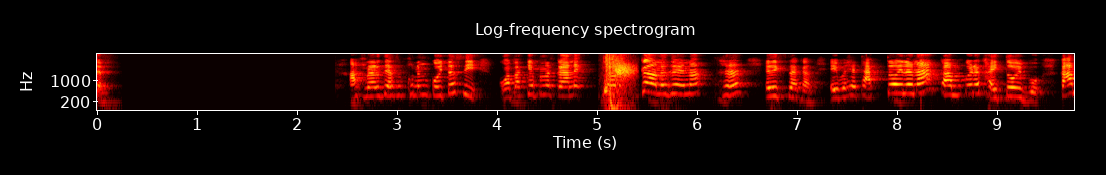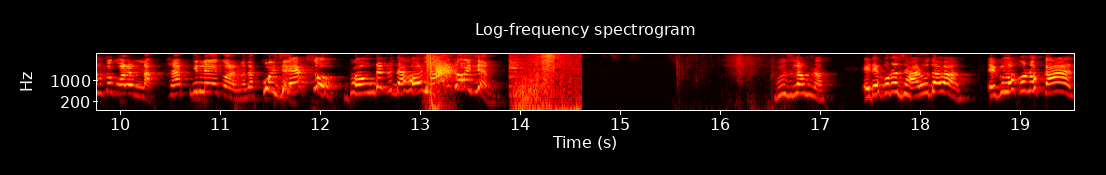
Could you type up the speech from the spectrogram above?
যান আপনারা যে এতক্ষণ আমি কইতাছি কথা কি আপনার কানে কানে যায় না? হ্যাঁ? এদিক তাকান। এই বাসায় থাকতে হইলে না কাম করে খাইতে হইব। কাম তো করেন না। হ্যাঁ কি লেগে করেন? না তা কই যায় দেখছ? ঢংটা একটু দেখো। না কই যান? বুঝলাম না। এটা কোনো ঝাড়ু দেওয়া? এগুলো কোনো কাজ?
